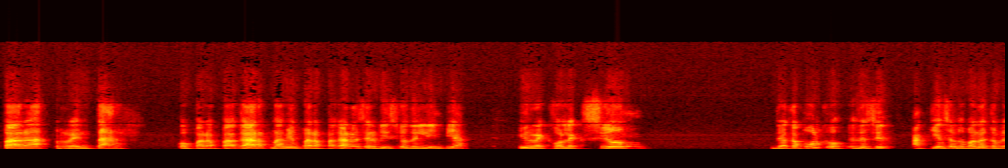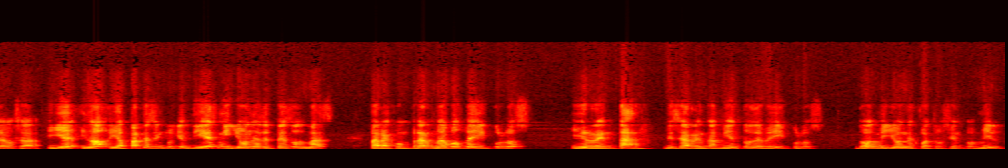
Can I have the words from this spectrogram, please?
para rentar o para pagar, más bien para pagar el servicio de limpia y recolección de Acapulco. Es decir, ¿a quién se los van a cambiar? O sea, y, no, y aparte se incluyen 10 millones de pesos más para comprar nuevos vehículos y rentar, dice arrendamiento de vehículos, 2 millones 400 mil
